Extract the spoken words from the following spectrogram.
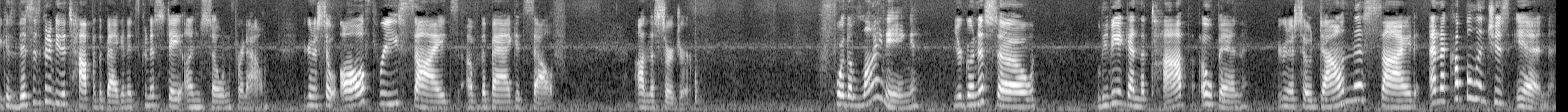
because this is going to be the top of the bag and it's going to stay unsewn for now. You're going to sew all three sides of the bag itself on the serger. For the lining, you're going to sew, leaving again the top open, you're going to sew down this side and a couple inches in,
